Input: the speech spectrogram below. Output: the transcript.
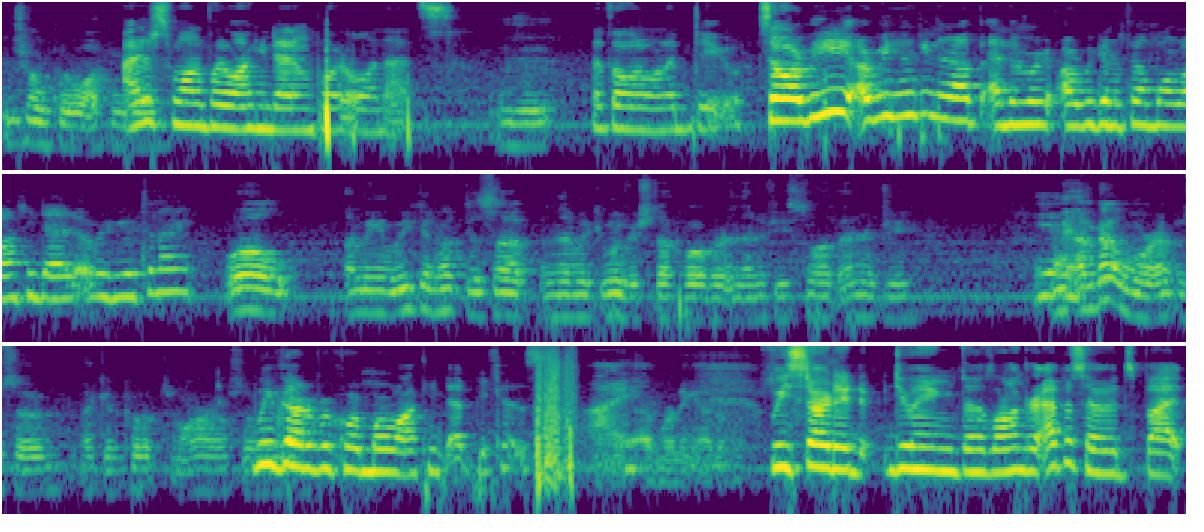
You just want to play Walking I just want to play Walking Dead and Portal, and that's Is it? that's all I want to do. So are we are we hooking it up, and then we're are we gonna film more Walking Dead over here tonight? Well, I mean, we can hook this up, and then we can move your stuff over, and then if you still have energy, I mean, I've got one more episode I can put up tomorrow. So We've got to record more Walking Dead because I Yeah, I'm running out of. we started doing the longer episodes, but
